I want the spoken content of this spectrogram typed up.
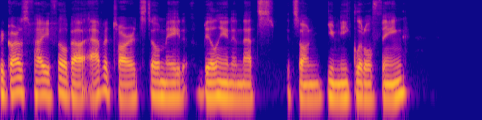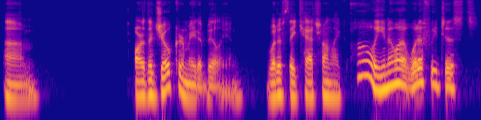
regardless of how you feel about Avatar, it still made a billion, and that's its own unique little thing. Um, or the Joker made a billion. What if they catch on? Like, oh, you know what? What if we just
